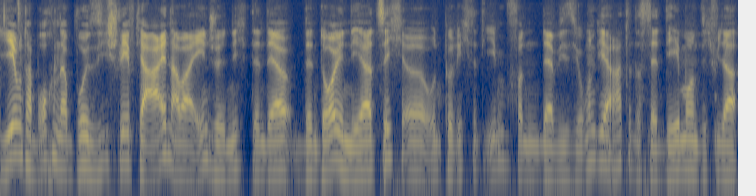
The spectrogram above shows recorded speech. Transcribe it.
je unterbrochen, obwohl sie schläft ja ein, aber Angel nicht, denn der, denn Doyle nähert sich äh, und berichtet ihm von der Vision, die er hatte, dass der Dämon sich wieder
